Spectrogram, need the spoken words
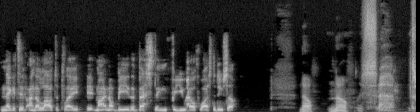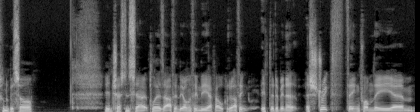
negative and allowed to play, it might not be the best thing for you health wise to do so. No, no, it's it's going to be so interesting to see how it plays out. I think the only thing the EFL could, I think, if there'd have been a, a strict thing from the um,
